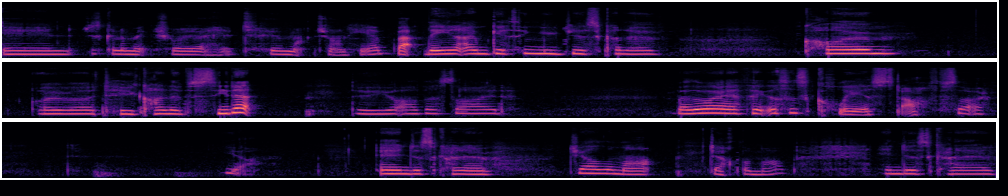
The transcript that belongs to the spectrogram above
And just going to make sure I don't have too much on here. But then I'm guessing you just kind of comb over to kind of set it. Do your other side. By the way, I think this is clear stuff, so yeah. And just kind of gel them up, gel them up, and just kind of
